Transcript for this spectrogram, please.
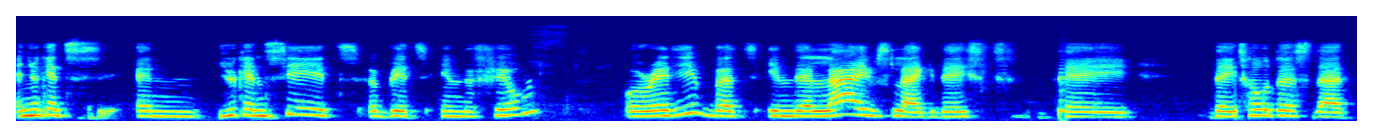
and you can see, and you can see it a bit in the film already but in their lives like they they they told us that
